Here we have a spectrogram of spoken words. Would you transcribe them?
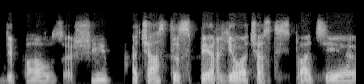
de pauză și această, sper eu, această situație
